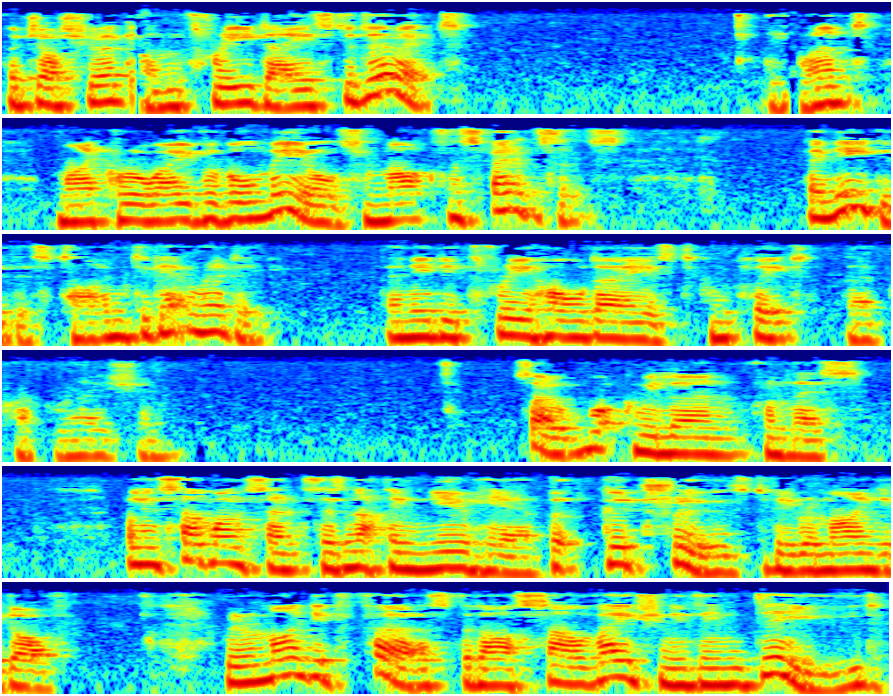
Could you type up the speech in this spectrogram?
for Joshua given three days to do it. They weren't microwavable meals from Marks and Spencer's. They needed this time to get ready. They needed three whole days to complete their preparation. So what can we learn from this? Well, in some one sense, there's nothing new here, but good truths to be reminded of. We're reminded first that our salvation is indeed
